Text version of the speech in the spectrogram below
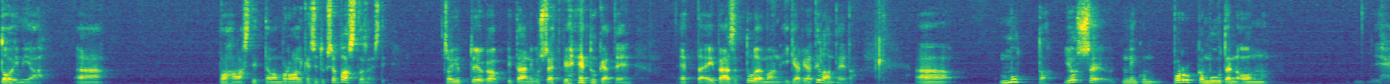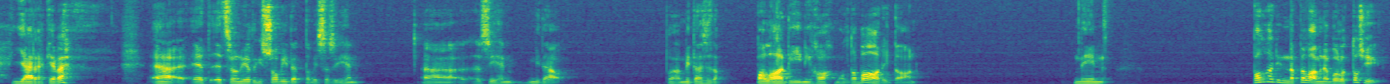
toimia ää, pahasti tämän moraalikäsityksen vastaisesti. Se on juttu, joka pitää niin setviä etukäteen, että ei pääse tulemaan ikäviä tilanteita. Ää, mutta jos se niin kuin, porukka muuten on järkevä, että et se on jotenkin sovitettavissa siihen, ää, siihen mitä, ää, mitä sitä paladiinihahmolta vaaditaan, niin paladinina pelaaminen voi olla tosi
